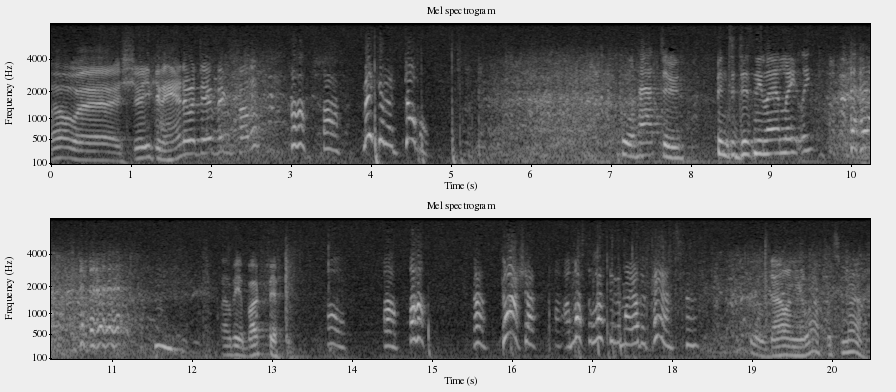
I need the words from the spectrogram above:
Oh, uh, sure you can handle it there, big fella? uh, make it a double. Cool hat, dude. Been to Disneyland lately? That'll be a buck fifty. Oh, uh, uh, uh, gosh, I, I must have left it in my other pants. A little down on your left. What's the matter?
